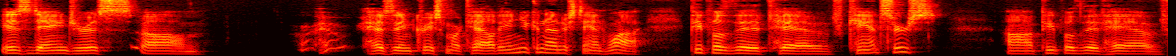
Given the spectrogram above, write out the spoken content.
is dangerous. Um, has increased mortality, and you can understand why. People that have cancers, uh, people that have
